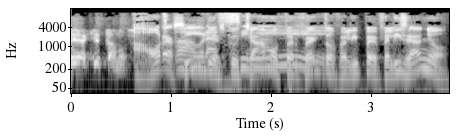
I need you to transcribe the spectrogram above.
Sí, aquí estamos. Ahora sí, Ahora escuchamos. sí. Perfecto, Felipe. Feliz año.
